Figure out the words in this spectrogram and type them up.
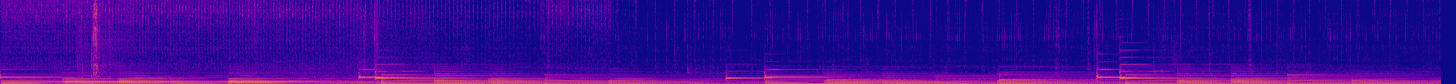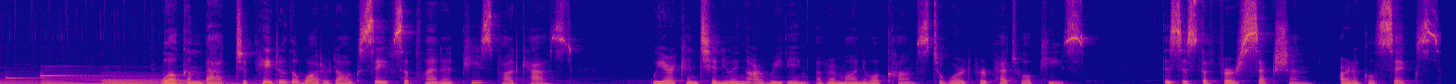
Welcome back to Pedro the Water Dog Saves the Planet Peace podcast. We are continuing our reading of Immanuel Kant's Toward Perpetual Peace. This is the first section, Article 6.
